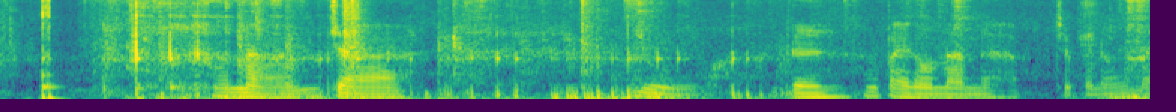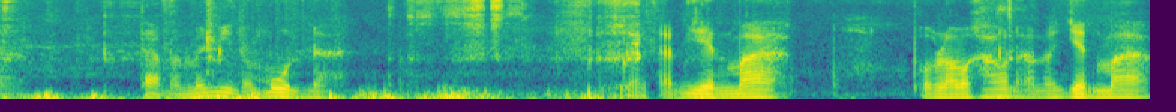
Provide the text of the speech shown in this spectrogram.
ำห้องน้ำจะอยู่เดินขึ้นไปตรงนั้นนะครับ จะเป็นห้องน้ำแต่มันไม่มีน้ำอุ่นนะอากาศเย็นมาก ผมเรามาเข้าห้องน้ำแล้วเย็นมาก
